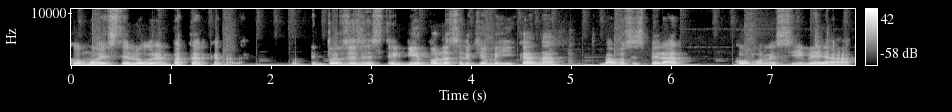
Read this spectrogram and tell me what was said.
como este, logra empatar Canadá. Entonces, este, bien por la selección mexicana, vamos a esperar cómo recibe a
